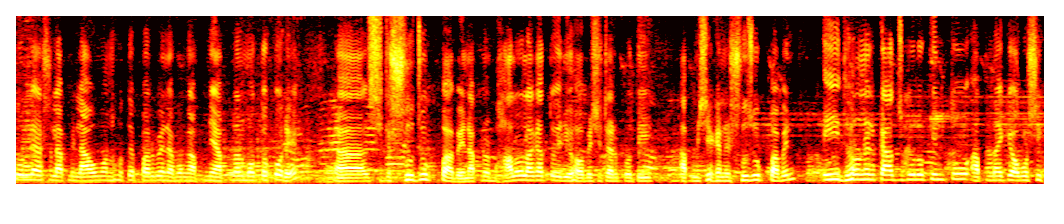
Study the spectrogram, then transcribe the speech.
করলে আসলে আপনি লাভবান হতে পারবেন এবং আপনি আপনার মতো করে সেটা সুযোগ পাবেন, আপনার ভালো লাগা তৈরি হবে সেটার প্রতি আপনি সেখানে সুযোগ পাবেন। এই ধরনের কাজগুলো কিন্তু আপনাকে অবশ্যই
